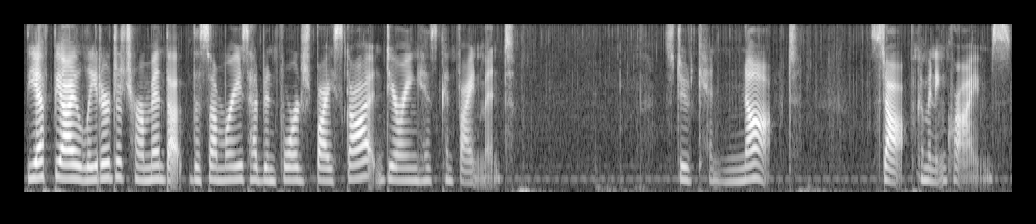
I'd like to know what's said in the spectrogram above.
The FBI later determined that the summaries had been forged by Scott during his confinement. This dude cannot stop committing crimes.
